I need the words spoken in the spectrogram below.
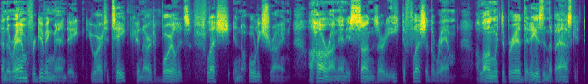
and the ram forgiving mandate you are to take and are to boil its flesh in the holy shrine. Aharon and his sons are to eat the flesh of the ram, along with the bread that is in the basket,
